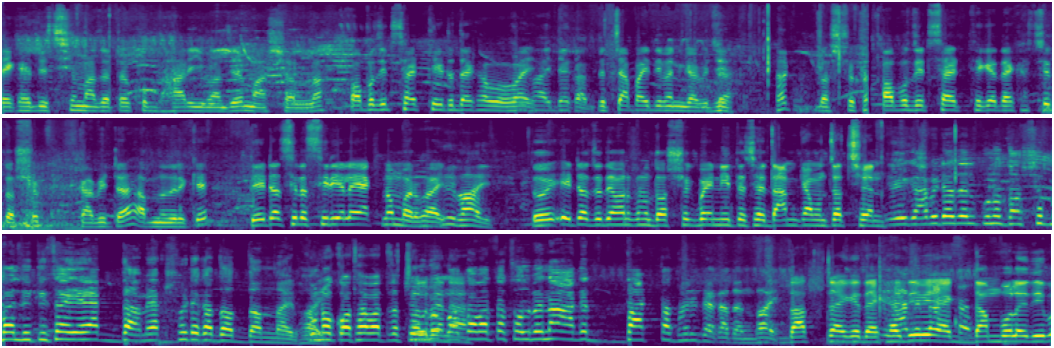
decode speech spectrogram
দেখাই দিচ্ছি মাজাটা খুব ভারী মাঝে মাশাআল্লাহ। অপোজিট সাইড থেকে একটু দেখাবো ভাই। ভাই দেখান। চাপাই দিবেন গাবিটা দর্শক অপোজিট সাইড থেকে দেখাচ্ছি দর্শক গাবিটা আপনাদেরকে। তো এটা ছিল সিরিয়ালে এক নম্বর ভাই। ভাই। তো এটা যদি আমার কোনো দর্শক ভাই নিতে চায় দাম কেমন চাচ্ছেন? এই গাবিটা যদি কোনো দর্শক ভাই নিতে চাই একদম একশো টাকা দর দাম নাই ভাই। কোনো কথাবার্তা চলবে না। কথাবার্তা চলবে না আগে দাঁতটা ধরে দেখা দেন ভাই। দাঁতটা আগে দেখা দিবে একদম বলে দিব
